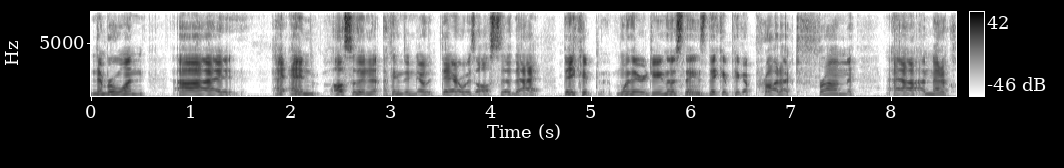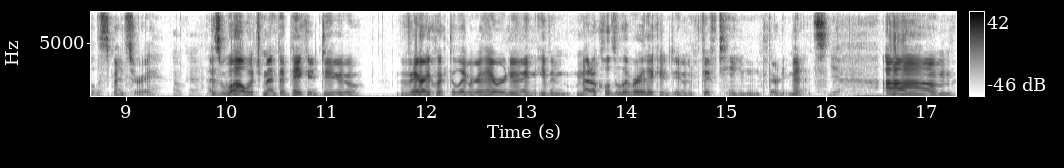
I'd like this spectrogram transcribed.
number one, uh, and also I think the note there was also that they could when they were doing those things, they could pick up product from uh, a medical dispensary Okay. as well, which meant that they could do very quick delivery. They were doing even medical delivery, they could do in 15, 30 minutes. Yeah. Um,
